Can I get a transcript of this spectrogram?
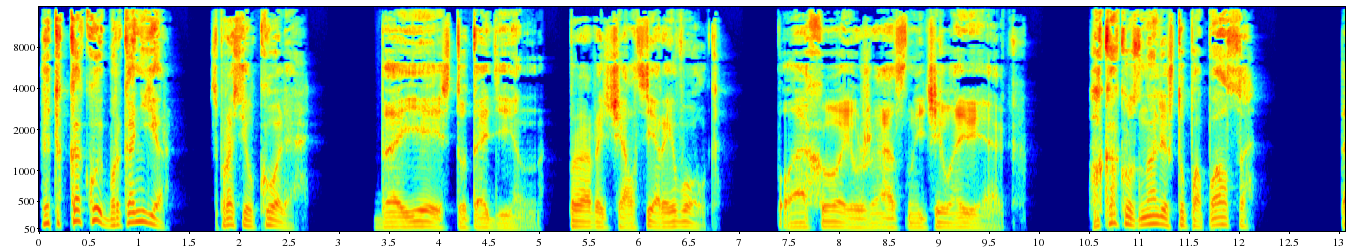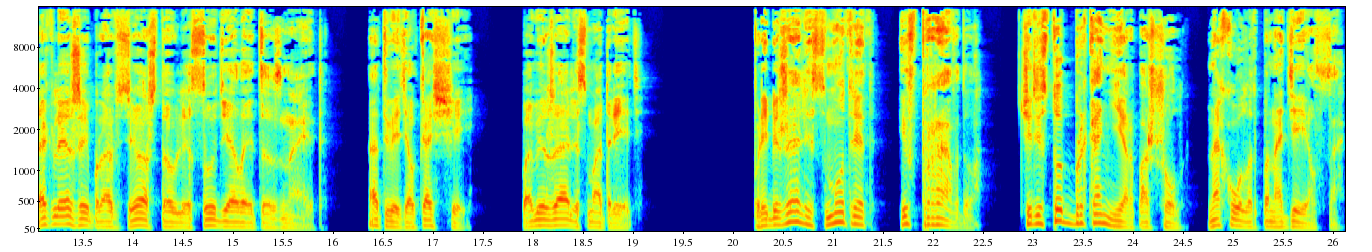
Это какой браконьер?» — спросил Коля. «Да есть тут один», — прорычал серый волк. «Плохой, ужасный человек. «А как узнали, что попался?» «Так леший про все, что в лесу делается, знает», — ответил Кощей. «Побежали смотреть». Прибежали, смотрят, и вправду. Через тот браконьер пошел, на холод понадеялся.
